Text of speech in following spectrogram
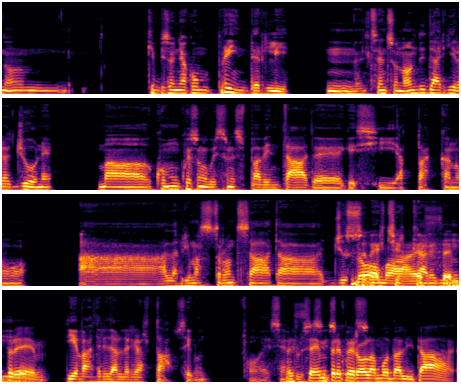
non- che bisogna comprenderli, mm, nel senso non di dargli ragione, ma comunque sono persone spaventate che si attaccano a- alla prima stronzata giusto No, per cercare è di- sempre, di, evadere dalla realtà, secondo me. È è sempre, stesso sempre però la modalità.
